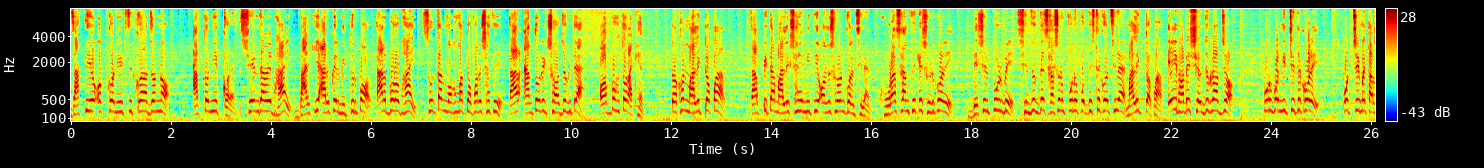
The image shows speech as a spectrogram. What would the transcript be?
জাতীয় ঐক্য নিশ্চিত করার জন্য আত্মনিয়োগ করেন। সেনজারের ভাই বারকি আরুকের মৃত্যুর পর তার বড় ভাই সুলতান মোহাম্মদ তপারের সাথে তার আন্তরিক সহযোগিতা অব্যাহত রাখেন। তখন মালিক টপার তার পিতা মালিক শাহের নীতি অনুসরণ করেছিলেন। খোরাসান থেকে শুরু করে দেশের পূর্বে সিলজুকদের শাসন পুনঃপ্রতিষ্ঠা করেছিলেন মালিক টপার। এইভাবে সেলজুক রাজ্য পূর্ব নিশ্চিত করে পশ্চিমে তার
